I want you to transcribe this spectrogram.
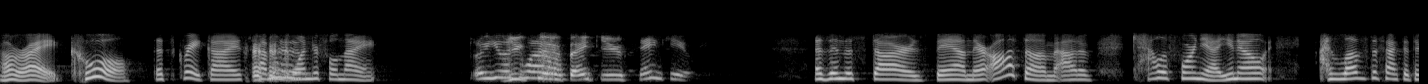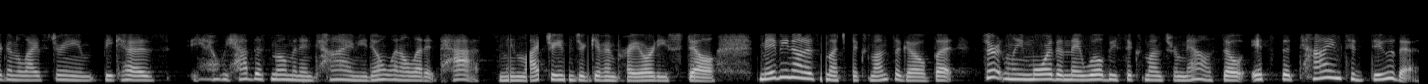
All right, cool. That's great, guys. Have a wonderful night. Oh, you as You well. too. Thank you. Thank you. As in the Stars band. They're awesome out of California. You know, I love the fact that they're going to live stream because, you know, we have this moment in time. You don't want to let it pass. I mean, live streams are given priority still. Maybe not as much six months ago, but certainly more than they will be six months from now. So it's the time to do this.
